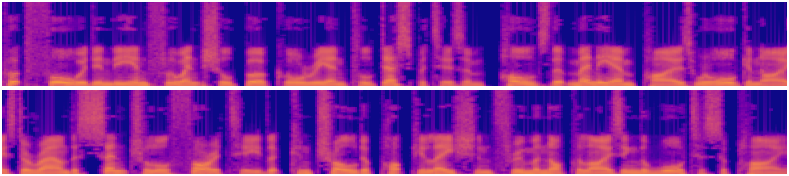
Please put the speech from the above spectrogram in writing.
put forward in the influential book Oriental Despotism, holds that many empires were organized around a central authority that controlled a population through monopolizing the water supply.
